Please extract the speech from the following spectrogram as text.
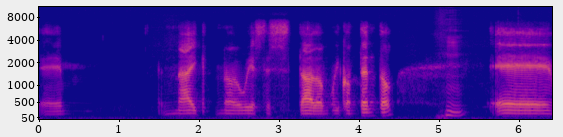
eh, Nike no hubiese estado muy contento. Eh,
